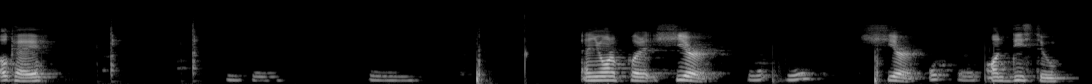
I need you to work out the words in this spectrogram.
Okay. okay. And you want to put it here. Here? Here. Oh, right. On these two.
